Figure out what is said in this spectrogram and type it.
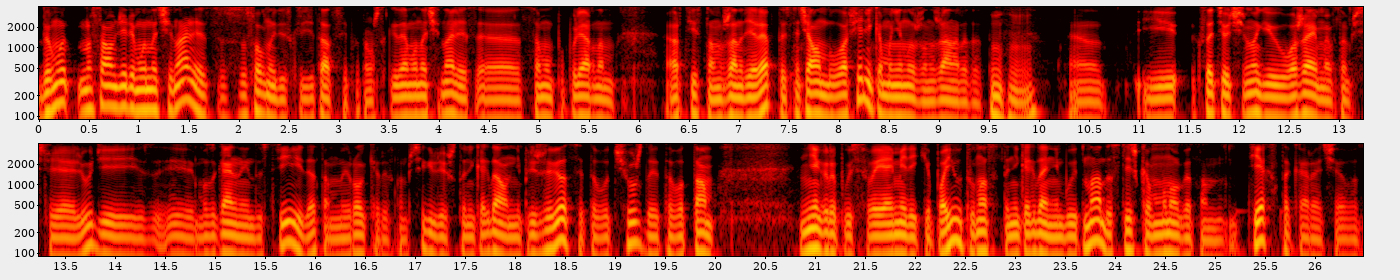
Да мы, на самом деле, мы начинали с, с условной дискредитации, потому что когда мы начинали с э, самым популярным артистом в жанре рэп, то есть сначала он был вообще никому не нужен, жанр этот. Э, И, кстати, очень многие уважаемые, в том числе люди из музыкальной индустрии, да, там и рокеры в том числе, говорили, что никогда он не приживется, это вот чуждо, это вот там негры пусть в своей Америке поют, у нас это никогда не будет надо, слишком много там текста, короче, вот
